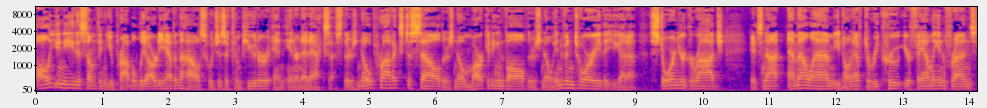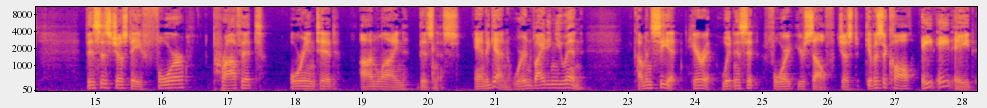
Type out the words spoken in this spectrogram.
All you need is something you probably already have in the house, which is a computer and internet access. There's no products to sell. There's no marketing involved. There's no inventory that you got to store in your garage. It's not MLM. You don't have to recruit your family and friends. This is just a for profit oriented online business. And again, we're inviting you in. Come and see it, hear it, witness it for yourself. Just give us a call, 888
